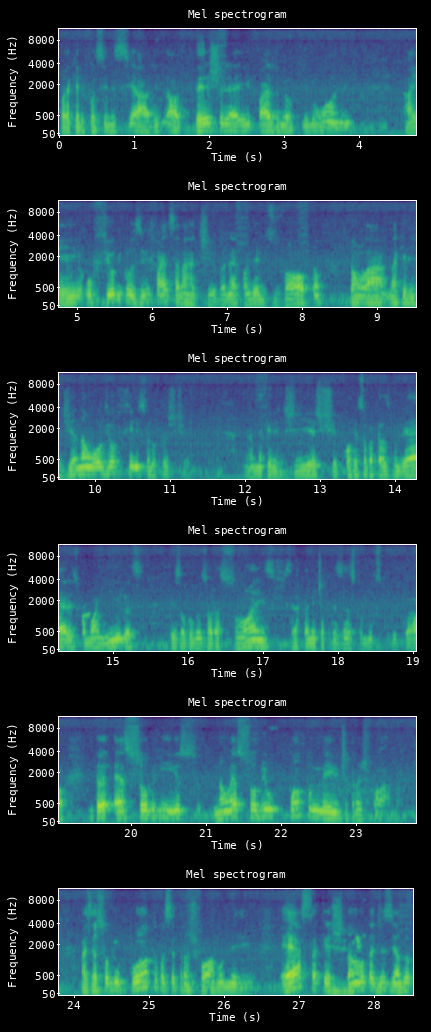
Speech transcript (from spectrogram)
para que ele fosse iniciado. Então, deixa ele aí, faz do meu filho um homem. Aí o filme, inclusive, faz essa narrativa, né? Quando eles voltam, estão lá, naquele dia não houve ofício no prostíbulo. Né? Naquele dia, Chico conversou com aquelas mulheres como amigas, fez algumas orações, certamente a presença do mundo espiritual. Então, é sobre isso, não é sobre o quanto o meio te transforma, mas é sobre o quanto você transforma o meio. Essa questão está dizendo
